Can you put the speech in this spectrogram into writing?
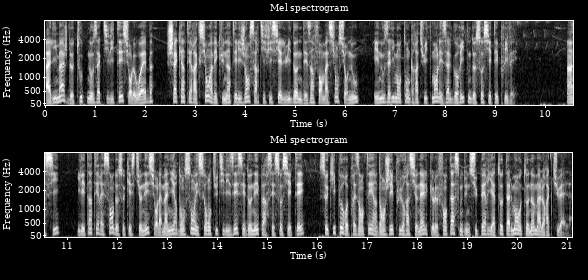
À l'image de toutes nos activités sur le web, chaque interaction avec une intelligence artificielle lui donne des informations sur nous, et nous alimentons gratuitement les algorithmes de sociétés privées. Ainsi, il est intéressant de se questionner sur la manière dont sont et seront utilisées ces données par ces sociétés, ce qui peut représenter un danger plus rationnel que le fantasme d'une super IA totalement autonome à l'heure actuelle.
